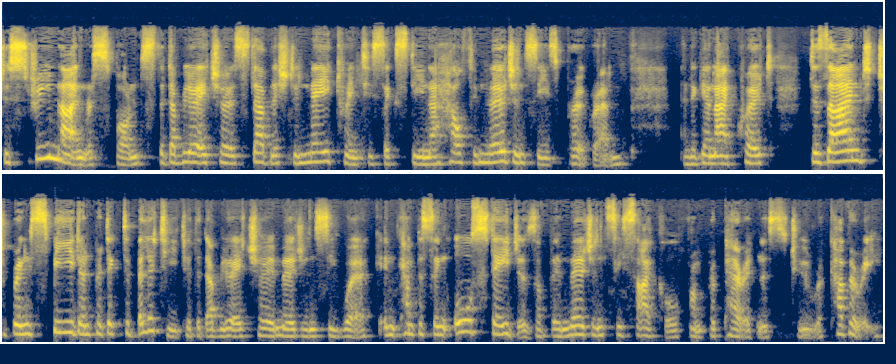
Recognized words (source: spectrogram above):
To streamline response, the WHO established in May 2016 a health emergencies program and again I quote, designed to bring speed and predictability to the WHO emergency work, encompassing all stages of the emergency cycle from preparedness to recovery.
